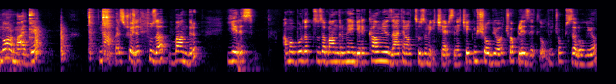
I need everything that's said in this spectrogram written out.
Normalde ne yaparız? Şöyle tuza bandırıp yeriz. Ama burada tuza bandırmaya gerek kalmıyor. Zaten o tuzunu içerisine çekmiş oluyor. Çok lezzetli oluyor. Çok güzel oluyor.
